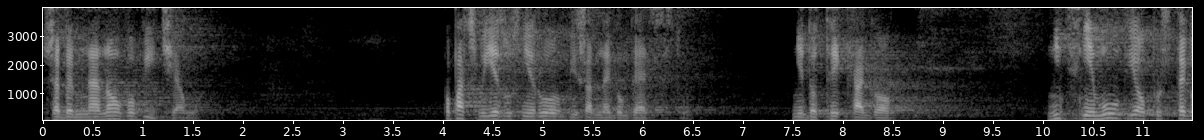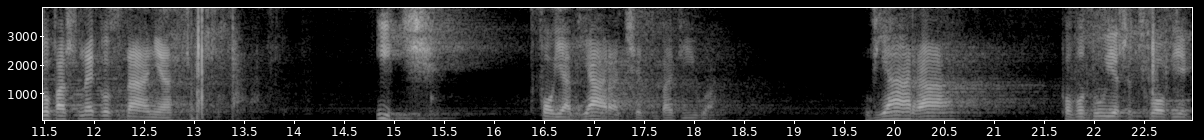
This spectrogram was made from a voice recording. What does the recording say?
żebym na nowo widział. Popatrzmy, Jezus nie robi żadnego gestu, nie dotyka go, nic nie mówi oprócz tego ważnego zdania: Idź, Twoja wiara Cię zbawiła. Wiara powoduje, że człowiek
